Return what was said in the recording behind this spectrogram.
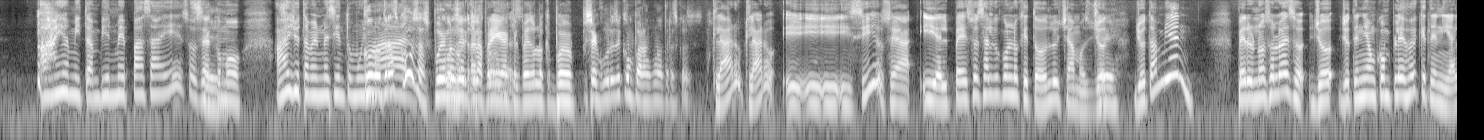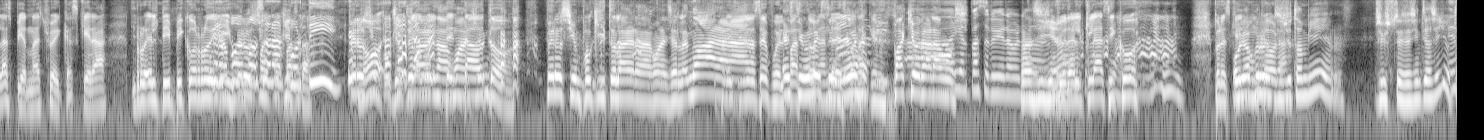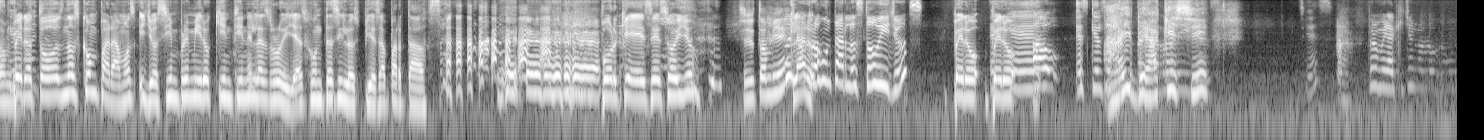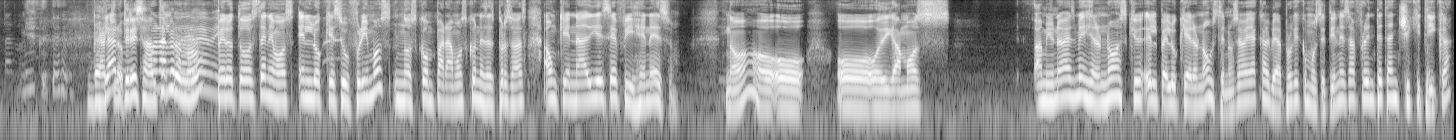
ay, a mí también me pasa eso. O sea, Sí. como, ay, yo también me siento muy con mal. otras cosas. Puede no ser que la prega, que el peso, lo que puede, seguro se comparan con otras cosas. Claro, claro. Y, y, y, y sí, o sea, y el peso es algo con lo que todos luchamos. Yo, Sí. yo también. Pero no solo eso, yo, yo tenía un complejo de que tenía las piernas chuecas, que era el típico rodillo. Pero podemos orar por ti. Pero No, un yo ya la lo he verdad, intentado Juancho. todo. Pero sí un poquito, la verdad, Juancho. No, no, no. Preciso se fue el pastor Andrés para que- para que oráramos. Ay, el pastor hubiera orado. Yo era el clásico. Pero es que Oiga, nunca pero ora. entonces yo también. Si usted se siente así, yo Es también. Pero todos nos comparamos y yo siempre miro quién tiene las rodillas juntas y los pies apartados. Porque ese soy yo. Sí, yo también. Claro, Ejemplo, juntar los tobillos. pero, pero es que, Au. es que él se Ay, vea que sí. rodillas. ¿Sí es? Pero mira que yo no logro juntarlos. Vea Claro. qué interesante, pero no. pero todos tenemos en lo que sufrimos, nos comparamos con esas personas, aunque nadie se fije en eso, ¿no? O, o- o- o digamos, a mí una vez me dijeron, no, es que el peluquero, no, usted no se vaya a calvear porque como usted tiene esa frente tan chiquitica,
